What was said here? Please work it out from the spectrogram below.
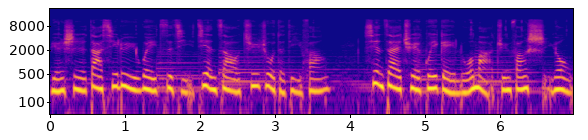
原是大希律为自己建造居住的地方，现在却归给罗马军方使用。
